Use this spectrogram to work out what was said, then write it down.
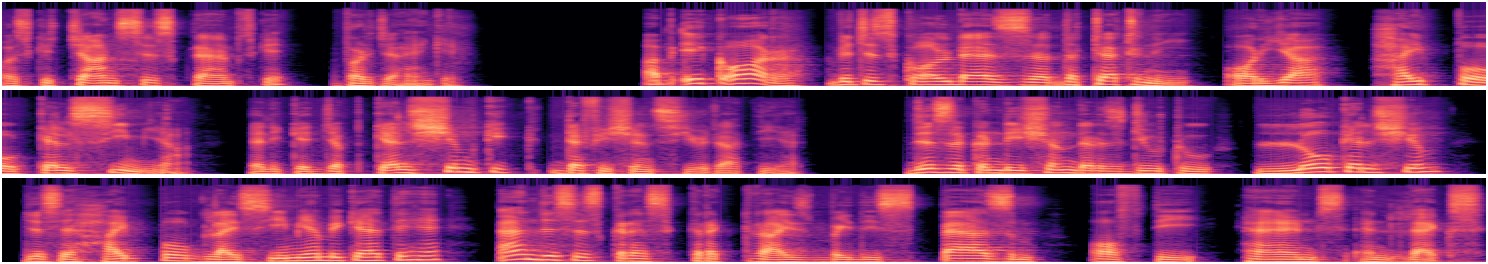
और इसके चांसेस क्रैम्प्स के बढ़ जाएँगे। अब एक और which is called as the tetany और या हाइपोकैल्सीमिया यानी कि जब कैल्शियम की डेफिशिएंसी हो जाती है। This a condition that is due to low calcium जिसे हाइपोग्लाइसीमिया भी कहते हैं and this is characterise by the spasm of the hands and legs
